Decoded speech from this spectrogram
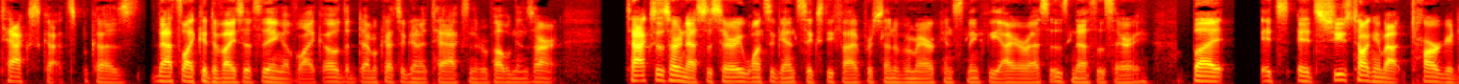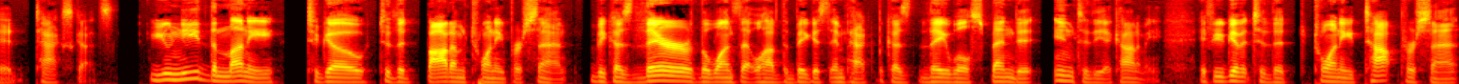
tax cuts, because that's like a divisive thing of like, oh, the Democrats are going to tax and the Republicans aren't. Taxes are necessary. Once again, 65% of Americans think the IRS is necessary. But it's it's she's talking about targeted tax cuts. You need the money to go to the bottom 20% because they're the ones that will have the biggest impact because they will spend it into the economy. If you give it to the 20 top percent,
